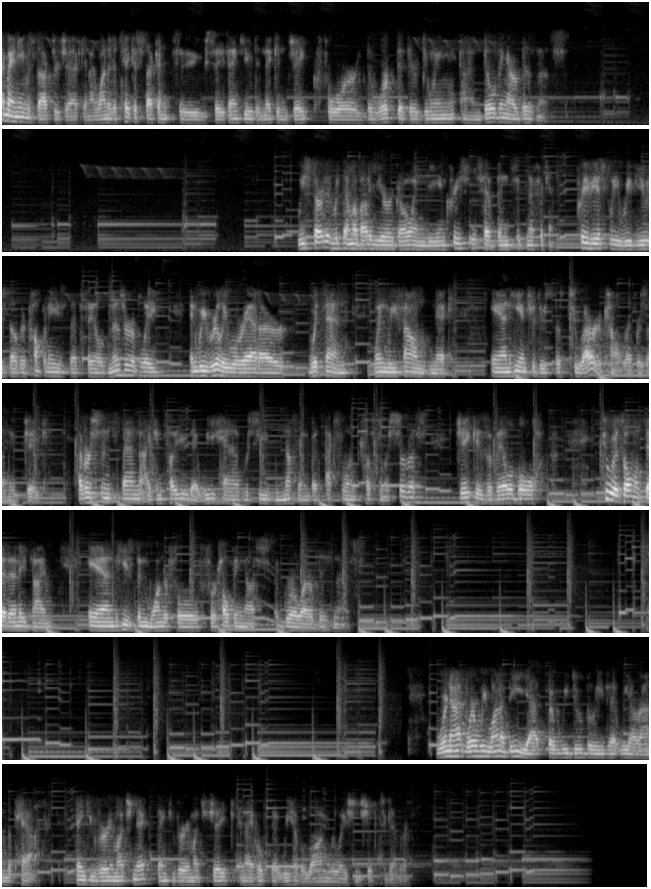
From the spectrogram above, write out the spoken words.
Hi, my name is Dr. Jack, and I wanted to take a second to say thank you to Nik and Jake for the work that they're doing on building our business. We started with them about a year ago, and the increases have been significant. Previously, we've used other companies that failed miserably, and we really were at our wits' end when we found Nik, and he introduced us to our account representative, Jake. Ever since then, I can tell you that we have received nothing but excellent customer service. Jake is available to us almost at any time, and he's been wonderful for helping us grow our business. We're not where we want to be yet, but we do believe that we are on the path. Thank you very much, Nik. Thank you very much, Jake, and I hope that we have a long relationship.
